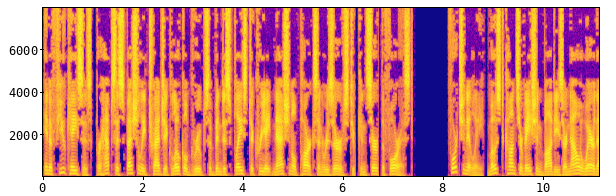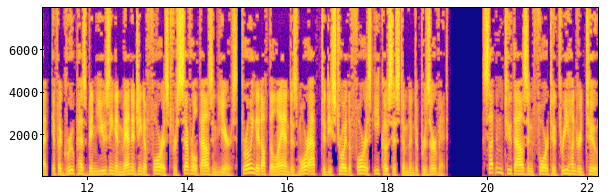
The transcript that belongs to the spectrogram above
In a few cases, perhaps especially tragic local groups have been displaced to create national parks and reserves to conserve the forest. Fortunately, most conservation bodies are now aware that, if a group has been using and managing a forest for several thousand years, throwing it off the land is more apt to destroy the forest ecosystem than to preserve it. Sutton 2004-302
